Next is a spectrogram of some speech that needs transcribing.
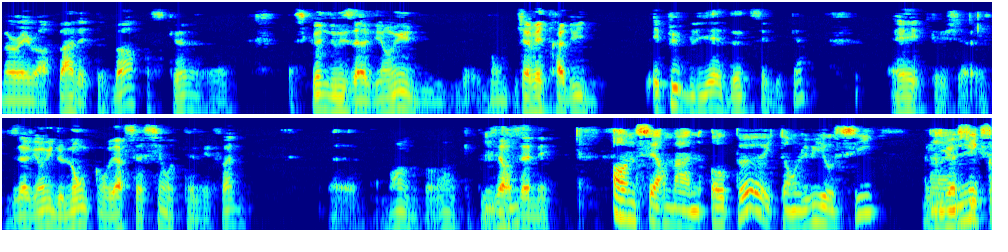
Murray Rothbard était mort parce que parce que nous avions eu, bon, j'avais traduit et publié deux de ses bouquins et que je- nous avions eu de longues conversations au téléphone euh, pendant, pendant plusieurs Mhm. années. Hans Hermann Hoppe étant lui aussi Il un économiste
